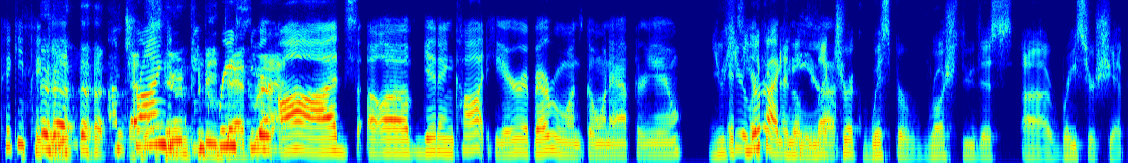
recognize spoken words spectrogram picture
Picky picky. I'm trying to soon be increase dead your rat. odds of getting caught here if everyone's going after you. You hear like an electric whisper rush through this uh, racer ship,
